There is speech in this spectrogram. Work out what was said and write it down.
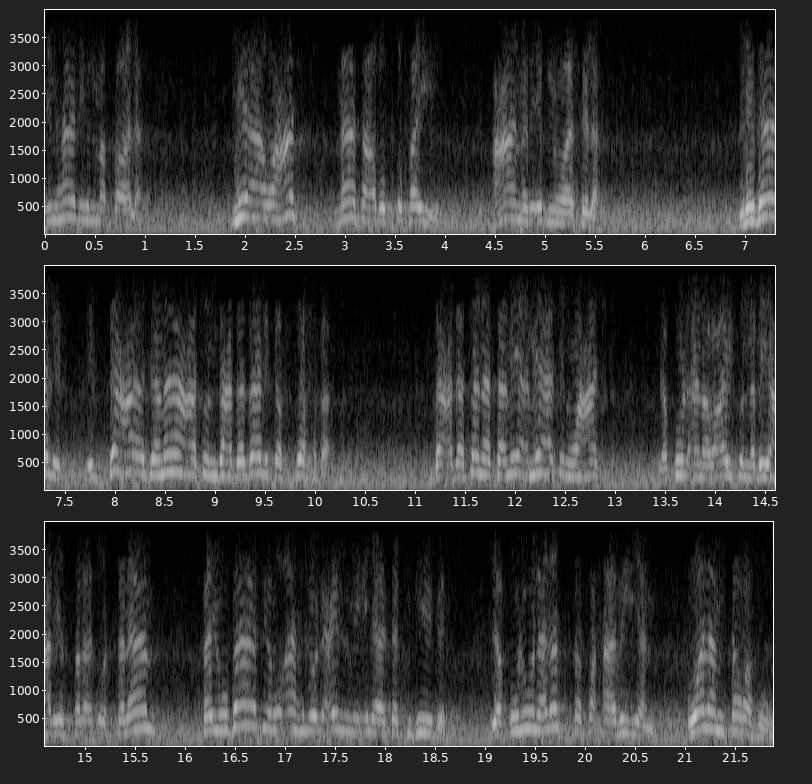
من هذه المقالة. مئة وعشر مات أبو الطفيل عامر ابن واثلة. لذلك ادعى جماعة بعد ذلك الصحبة. بعد سنة مئة وعشر. يقول أنا رأيت النبي عليه الصلاة والسلام فيبادر أهل العلم إلى تكذيبه. يقولون لست صحابيا ولم تره.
